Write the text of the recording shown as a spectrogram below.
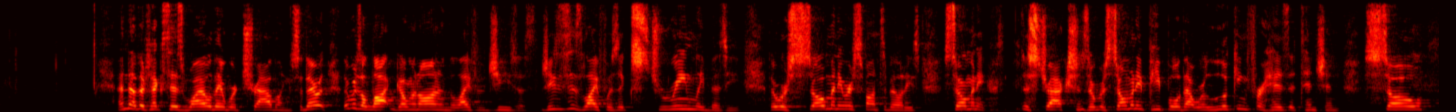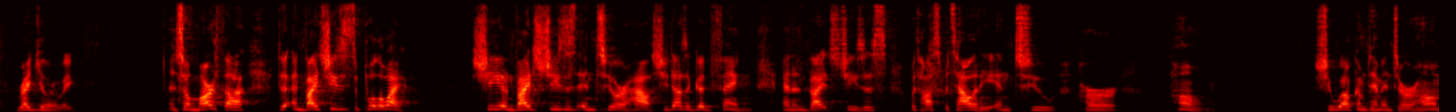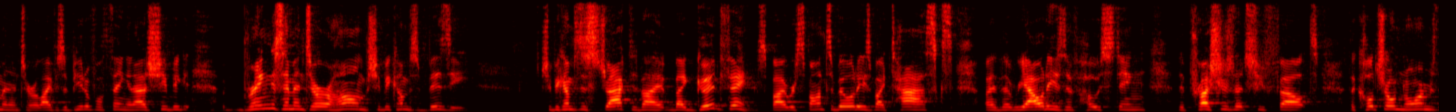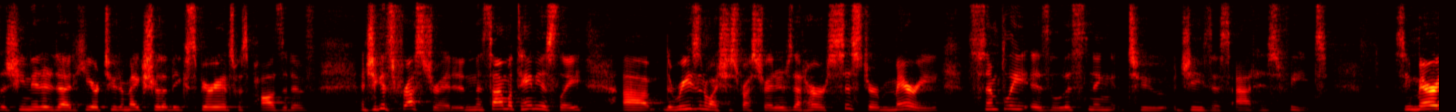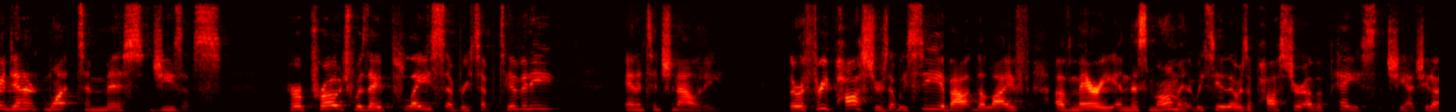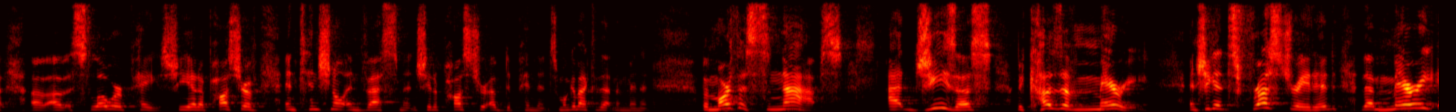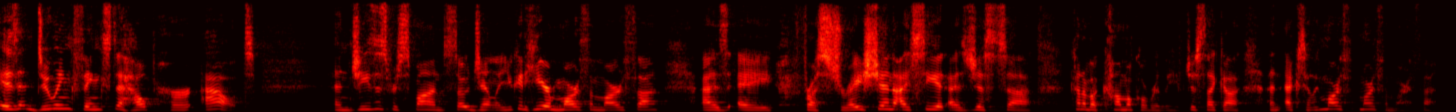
Another text says, while they were traveling. So there, there was a lot going on in the life of Jesus. Jesus' life was extremely busy. There were so many responsibilities, so many distractions. There were so many people that were looking for his attention so regularly. And so Martha invites Jesus to pull away. She invites Jesus into her house. She does a good thing and invites Jesus with hospitality into her home. She welcomed him into her home and into her life. It's a beautiful thing. And as she be- brings him into her home, she becomes busy. She becomes distracted by, by good things, by responsibilities, by tasks, by the realities of hosting, the pressures that she felt, the cultural norms that she needed to adhere to to make sure that the experience was positive. And she gets frustrated. And then simultaneously, uh, the reason why she's frustrated is that her sister, Mary, simply is listening to Jesus at his feet. See, Mary didn't want to miss Jesus. Her approach was a place of receptivity and intentionality. There were three postures that we see about the life of Mary in this moment. We see that there was a posture of a pace that she had. She had a, a, a, slower pace. She had a posture of intentional investment. She had a posture of dependence. And we'll get back to that in a minute. But Martha snaps at Jesus because of Mary. And she gets frustrated that Mary isn't doing things to help her out. And Jesus responds so gently. You could hear Martha, Martha as a frustration. I see it as just uh, kind of a comical relief, just like a, an exhale, like Martha, Martha, Martha,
